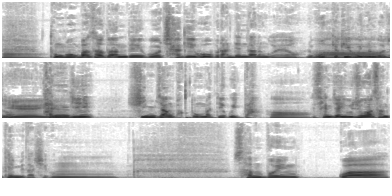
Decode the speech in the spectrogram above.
어. 동공 반사도 안 되고 자기 호흡을 안 된다는 거예요. 호흡도 아, 끼고 있는 거죠. 예, 예. 단지 심장 박동만 뛰고 있다. 어. 굉장히 유중한 상태입니다 지금. 음. 산부인과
